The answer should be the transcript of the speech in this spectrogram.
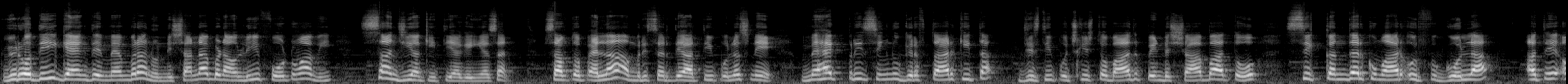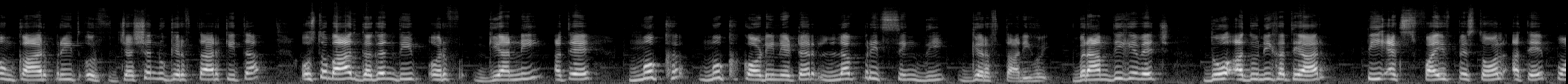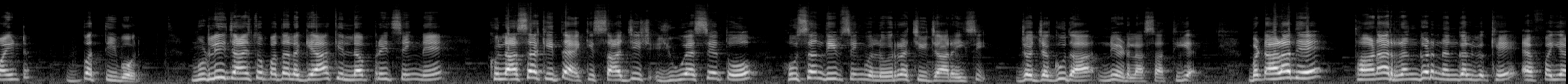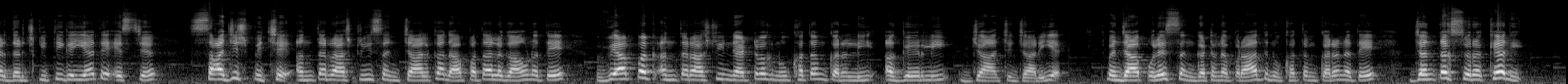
ਵਿਰੋਧੀ ਗੈਂਗ ਦੇ ਮੈਂਬਰਾਂ ਨੂੰ ਨਿਸ਼ਾਨਾ ਬਣਾਉਣ ਲਈ ਫੋਟੋਆਂ ਵੀ ਸਾਂਝੀਆਂ ਕੀਤੀਆਂ ਗਈਆਂ ਸਨ। ਸਭ ਤੋਂ ਪਹਿਲਾਂ ਅੰਮ੍ਰਿਤਸਰ ਦਿਹਾਤੀ ਪੁਲਿਸ ਨੇ ਮਹਿਕਪ੍ਰੀਤ ਸਿੰਘ ਨੂੰ ਗ੍ਰਿਫਤਾਰ ਕੀਤਾ, ਜਿਸ ਦੀ ਪੁੱਛਗਿੱਛ ਤੋਂ ਬਾਅਦ ਪਿੰਡ ਸ਼ਾਹਬਾਦ ਤੋਂ ਸਿਕੰਦਰ ਕੁਮਾਰ ਉਰਫ ਗੋਲਾ ਅਤੇ ਓੰਕਾਰਪ੍ਰੀਤ ਉਰਫ ਜਸ਼ਨ ਨੂੰ ਗ੍ਰਿਫਤਾਰ ਕੀਤਾ। ਉਸ ਤੋਂ ਬਾਅਦ ਗਗਨਦੀਪ ਉਰਫ ਗਿਆਨੀ ਅਤੇ ਮੁੱਖ ਮੁੱਖ ਕੋਆਰਡੀਨੇਟਰ ਲਵਪ੍ਰੀਤ ਸਿੰਘ ਦੀ ਗ੍ਰਿਫਤਾਰੀ ਹੋਈ। ਬਰਾਮਦੀਗੇ ਵਿੱਚ ਦੋ ਆਧੁਨਿਕ ਹਥਿਆਰ PX5 ਪਿਸਤੌਲ ਅਤੇ .32 ਬੋਰ। ਮੁੱਢਲੀ ਜਾਂਚ ਤੋਂ ਪਤਾ ਲੱਗਿਆ ਕਿ ਲਵਪ੍ਰੀਤ ਸਿੰਘ ਨੇ ਖੁਲਾਸਾ ਕੀਤਾ ਹੈ ਕਿ ਸਾਜ਼ਿਸ਼ USA ਤੋਂ ਹੁਸਨਦੀਪ ਸਿੰਘ ਵੱਲੋਂ ਰਚੀ ਜਾ ਰਹੀ ਸੀ, ਜੋ ਜੱਗੂ ਦਾ ਨੇੜਲਾ ਸਾਥੀ ਹੈ। ਬਟਾਲਾ ਦੇ ਥਾਣਾ ਰੰਗੜ ਨੰਗਲ ਵਿਖੇ ਐਫ ਆਈ ਆਰ ਦਰਜ ਕੀਤੀ ਗਈ ਹੈ ਤੇ ਇਸ 'ਚ ਸਾਜ਼ਿਸ਼ ਪਿੱਛੇ ਅੰਤਰਰਾਸ਼ਟਰੀ ਸੰਚਾਲਕਾਂ ਦਾ ਪਤਾ ਲਗਾਉਣ ਅਤੇ ਵਿਆਪਕ ਅੰਤਰਰਾਸ਼ਟਰੀ ਨੈਟਵਰਕ ਨੂੰ ਖਤਮ ਕਰਨ ਲਈ ਅਗੇਰਲੀ ਜਾਂਚ ਜਾਰੀ ਹੈ। ਪੰਜਾਬ ਪੁਲਿਸ ਸੰਗਠਨ ਅਪਰਾਧ ਨੂੰ ਖਤਮ ਕਰਨ ਅਤੇ ਜਨਤਕ ਸੁਰੱਖਿਆ ਦੀ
